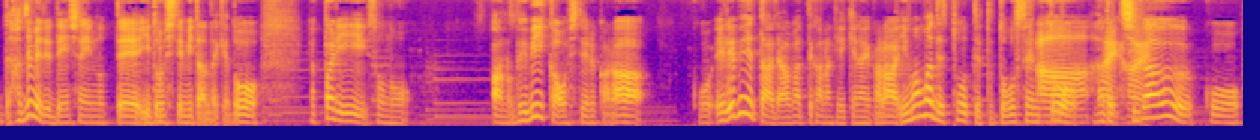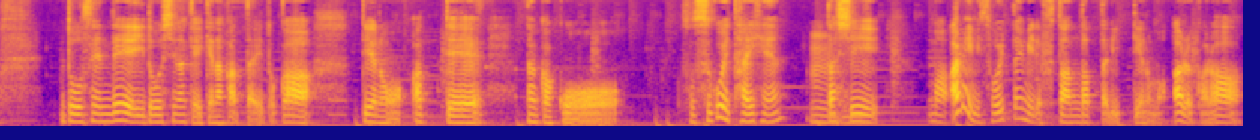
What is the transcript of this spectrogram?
で初めて電車に乗って移動してみたんだけど、やっぱり、その、あの、ベビーカーをしてるから、こう、エレベーターで上がっていかなきゃいけないから、今まで通ってた動線と、また違う、こう、動線で移動しなきゃいけなかったりとか、っていうのあって、なんかこう、そうすごい大変うんだし、まあ、ある意味そういった意味で負担だったりっていうのもあるから、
